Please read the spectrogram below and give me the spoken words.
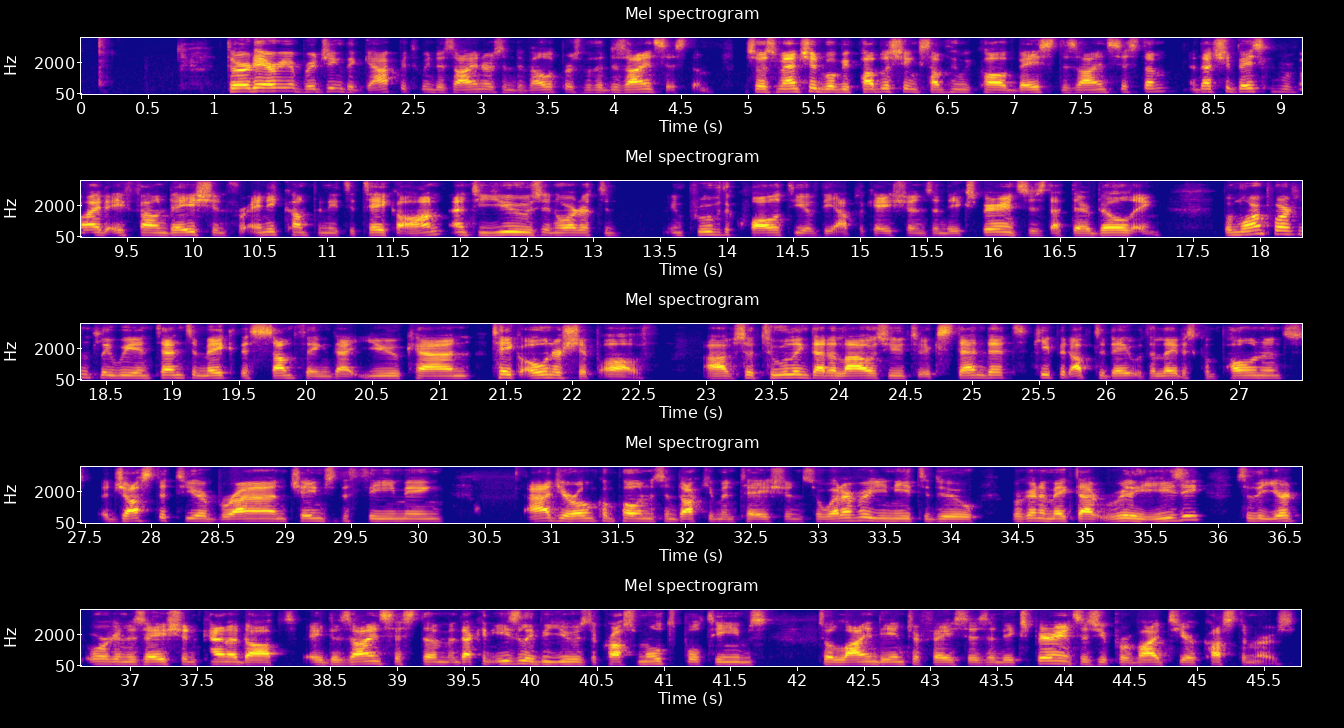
Third area, bridging the gap between designers and developers with a design system. So as mentioned, we'll be publishing something we call a base design system. And that should basically provide a foundation for any company to take on and to use in order to improve the quality of the applications and the experiences that they're building. But more importantly, we intend to make this something that you can take ownership of. Uh, so tooling that allows you to extend it, keep it up to date with the latest components, adjust it to your brand, change the theming, add your own components and documentation. So whatever you need to do, we're going to make that really easy so that your organization can adopt a design system and that can easily be used across multiple teams to align the interfaces and the experiences you provide to your customers.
